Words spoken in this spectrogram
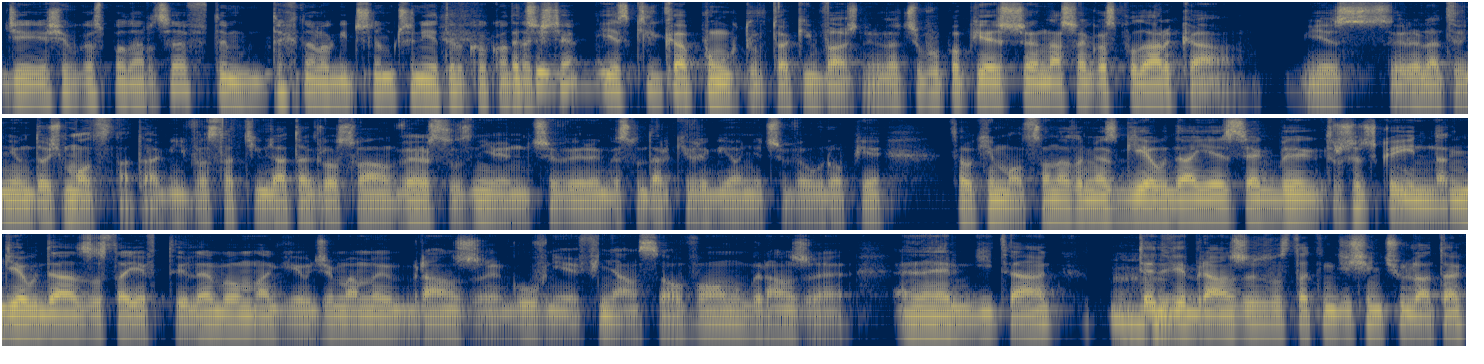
dzieje się w gospodarce, w tym technologicznym, czy nie tylko kontekście? Znaczy, jest kilka punktów takich ważnych. Znaczy, po pierwsze, nasza gospodarka jest relatywnie dość mocna, tak? I w ostatnich latach rosła versus, nie wiem, czy gospodarki w regionie, czy w Europie całkiem mocno. Natomiast giełda jest jakby troszeczkę inna. Giełda zostaje w tyle, bo na giełdzie mamy branżę głównie finansową, branżę energii, tak? Mhm. Te dwie branże w ostatnich 10 latach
